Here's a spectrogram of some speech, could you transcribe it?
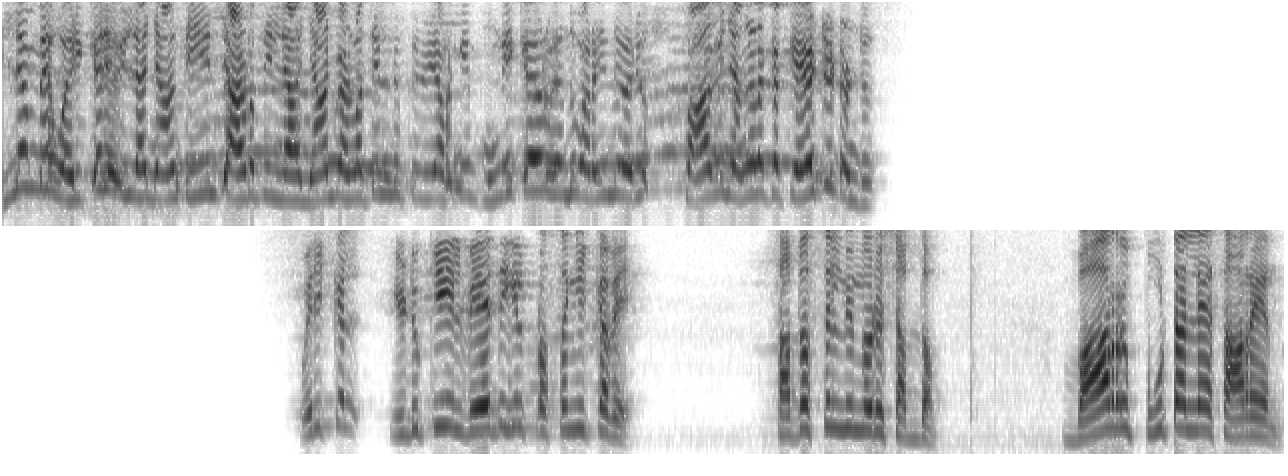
ഇല്ലമ്മേ ഒരിക്കലും ഇല്ല ഞാൻ തീയിൽ ചാടത്തില്ല ഞാൻ വെള്ളത്തിൽ ഇറങ്ങി മുങ്ങിക്കേറും എന്ന് പറയുന്ന ഒരു ഭാഗം ഞങ്ങളൊക്കെ കേട്ടിട്ടുണ്ട്. ഒരിക്കൽ ഇടുക്കിയിൽ വേദിയിൽ പ്രസംഗിക്കവേ സദസ്സിൽ നിന്നൊരു ശബ്ദം ബാറ് പൂട്ടല്ലേ സാറേ എന്ന്?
